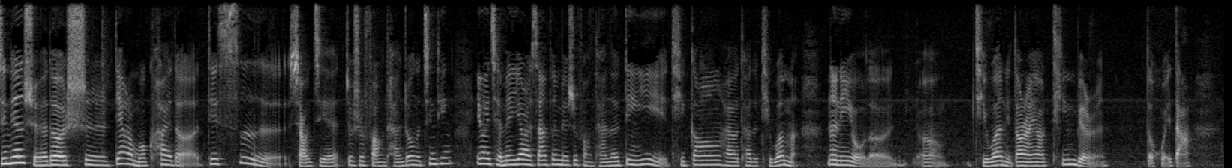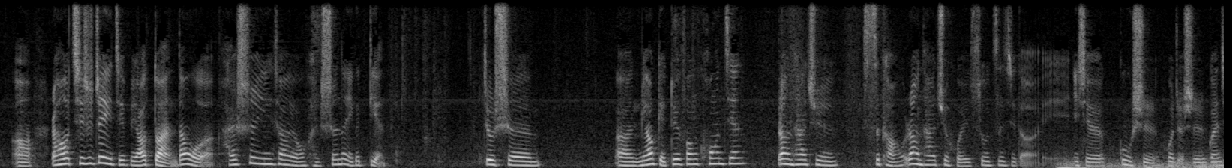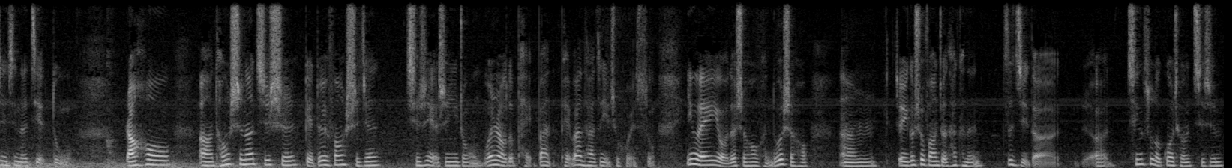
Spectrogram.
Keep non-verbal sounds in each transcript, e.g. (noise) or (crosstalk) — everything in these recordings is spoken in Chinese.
今天学的是第二模块的第四小节，就是访谈中的倾听。因为前面一二三分别是访谈的定义、提纲，还有他的提问嘛。那你有了嗯提问，你当然要听别人的回答，嗯。然后其实这一节比较短，但我还是印象有很深的一个点，就是呃你要给对方空间，让他去。思考，让他去回溯自己的一些故事，或者是关键性的解读。然后，嗯，同时呢，其实给对方时间，其实也是一种温柔的陪伴，陪伴他自己去回溯。因为有的时候，很多时候，嗯，就一个受访者，他可能自己的呃倾诉的过程，其实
